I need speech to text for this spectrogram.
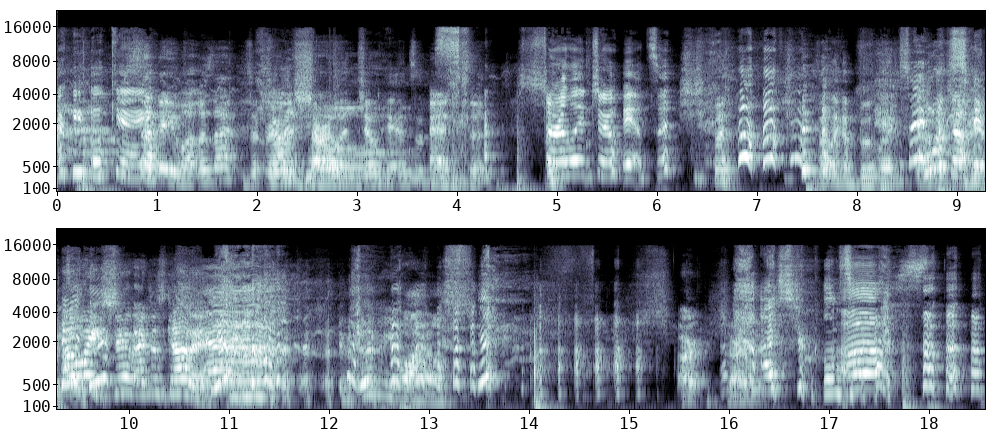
Are you okay? Sorry, what was that? Is it really Charlotte Johanssen? Johanssen. Charlotte Johanssen. Is that like a bootleg? what? Oh wait, shit! I just got it. it took me a while. Char- Charlotte. I struggled. Ah.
